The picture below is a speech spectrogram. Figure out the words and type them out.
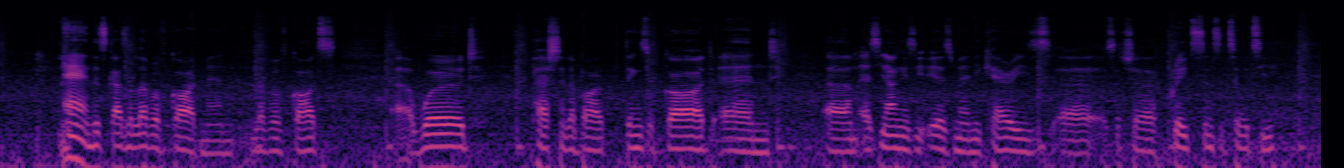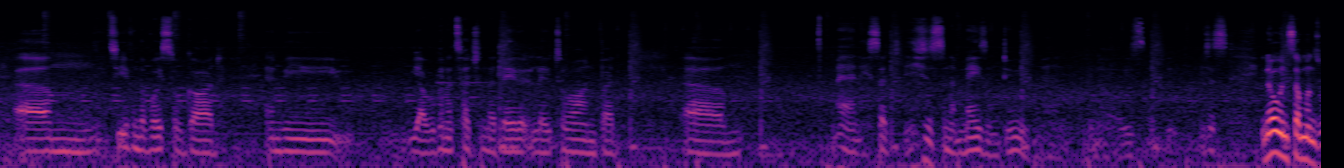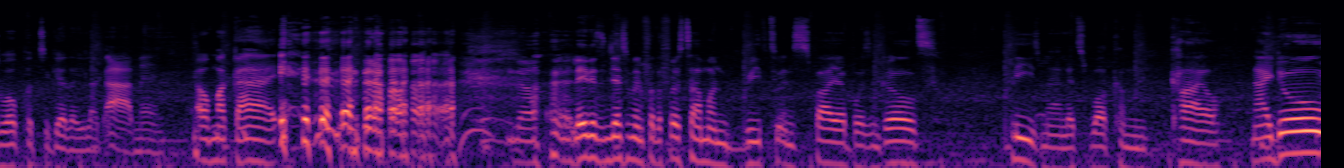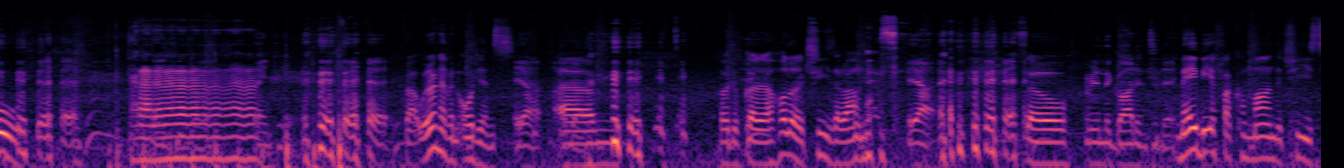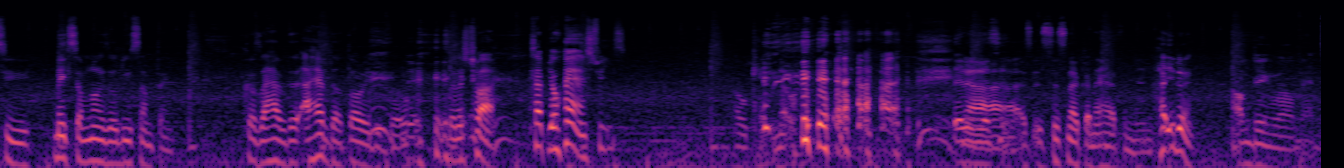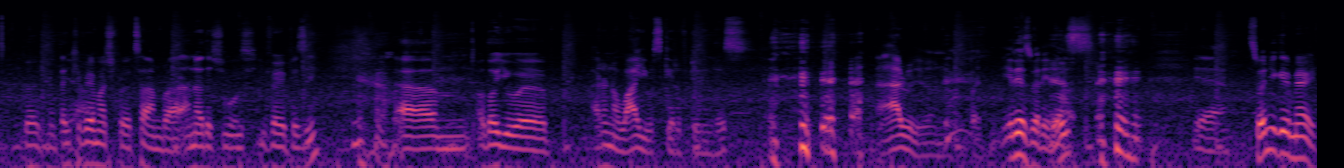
man, this guy's a lover of God, man. A lover of God's uh, word, passionate about things of God, and um, as young as he is, man, he carries uh, such a great sensitivity um, to even the voice of God. And we, yeah, we're gonna touch on that later later on. But um, man, he's such, he's just an amazing dude, man. You know, he's, he's just, you know, when someone's well put together, you're like, ah, man, oh my guy. no. Ladies and gentlemen, for the first time on Breathe to Inspire, boys and girls, please, man, let's welcome Kyle Naidu. Thank you. but we don't have an audience, Yeah. Um, but we've got a whole lot of trees around us. yeah. So We're in the garden today. maybe if I command the trees to make some noise, they'll do something. Because I have the I have the authority, bro. So let's try. Clap your hands, trees. Okay, no. Nah, listen. it's, it's just not gonna happen, man. How you doing? I'm doing well, man. Good, man. Thank you very much for your time, bro. I know that you you're very busy. um, although you were, I don't know why you were scared of doing this. I really don't know, but it is what it Yeah. is. yeah. So when you getting married?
